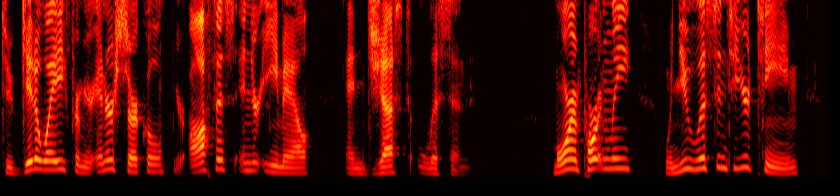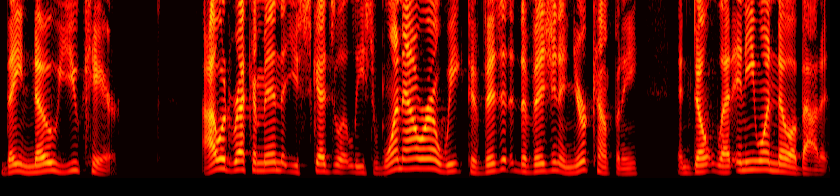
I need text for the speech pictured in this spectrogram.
to get away from your inner circle, your office, and your email and just listen. More importantly, when you listen to your team, they know you care. I would recommend that you schedule at least one hour a week to visit a division in your company and don't let anyone know about it.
